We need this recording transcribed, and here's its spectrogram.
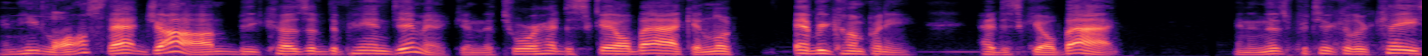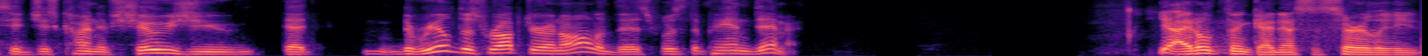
and he lost that job because of the pandemic and the tour had to scale back and look every company had to scale back. And in this particular case it just kind of shows you that the real disruptor in all of this was the pandemic. Yeah i don't think i necessarily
